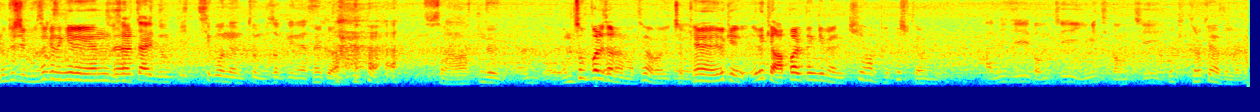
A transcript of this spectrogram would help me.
눈빛이 무섭게 생기긴 했는데 두 살짜리 눈빛치고는 좀 무섭긴 했어. 그러니까 진짜 아, 근데 엄청 빨리 자라는 것 같아요. 거의 진짜 걔네 이렇게 이렇게 앞발 당기면 키 한 180 되는 아니지 넘지 2m 넘지. 그렇게 그렇게 해야 되려나?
